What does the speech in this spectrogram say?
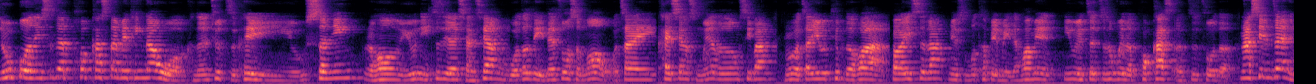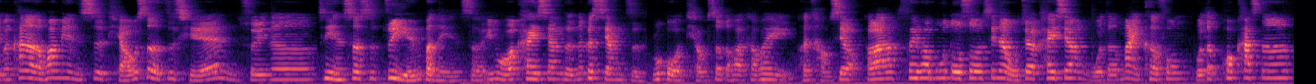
如果你是在 Podcast 那边听到我，可能就只可以有声音，然后有你自己的想象，我到底在做什么，我在开箱什么样的东西吧。如果在 YouTube 的话，不好意思啦，没有什么特别美的画面，因为这就是为了 Podcast 而制作的。那现在你们看到的画面是调色之前，所以呢。这颜色是最原本的颜色，因为我要开箱的那个箱子，如果我调色的话，它会很好笑。好啦，废话不多说，现在我就要开箱我的麦克风。我的 Podcast 呢，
